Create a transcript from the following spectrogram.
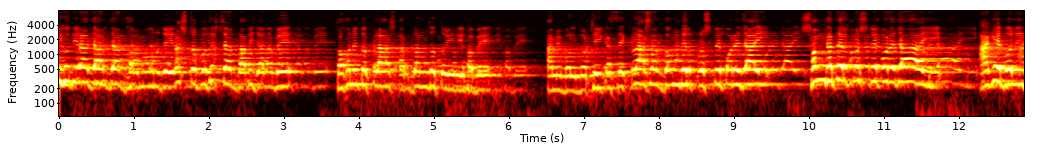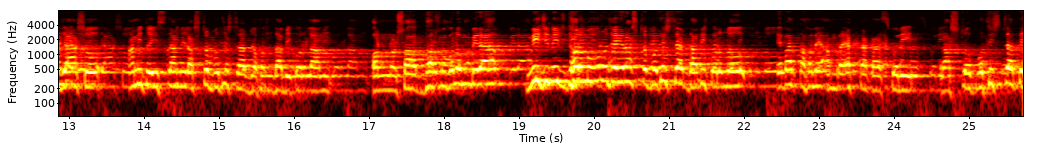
ইহুদিরা যার যার ধর্ম অনুযায়ী রাষ্ট্র প্রতিষ্ঠার দাবি জানাবে, তখনই তো ক্লাস আর দ্বন্দ্ব তৈরি হবে। আমি বলব, ঠিক আছে, ক্লাস আর দ্বন্দ্বের প্রশ্নে পড়ে যাই, সংঘাতের প্রশ্নে পড়ে যাই। আগে বলি যে আসো, আমি তো ইসলামী রাষ্ট্র প্রতিষ্ঠার যখন দাবি করলাম, অন্য সব ধর্মাবলম্বীরা নিজ নিজ ধর্ম অনুযায়ী রাষ্ট্র প্রতিষ্ঠার দাবি করল। এবার তাহলে আমরা একটা কাজ করি। রাষ্ট্র প্রতিষ্ঠাতে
